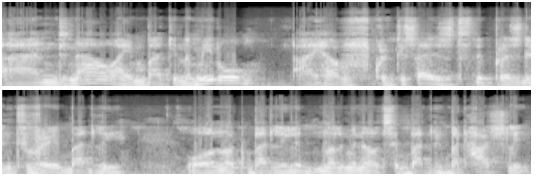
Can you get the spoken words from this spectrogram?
And now I'm back in the middle. I have criticized the president very badly, or not badly, not, let me not say badly, but harshly,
